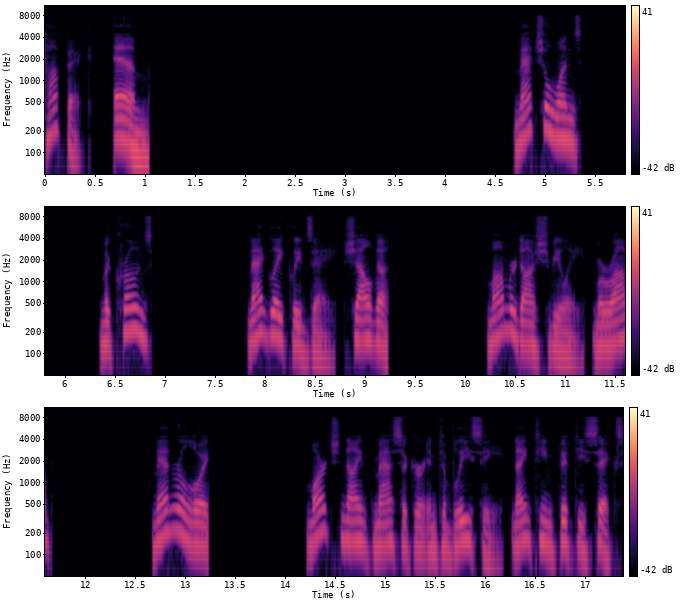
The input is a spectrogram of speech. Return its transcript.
Topic. M. Machelwans Macrones. Maglaklidze, Shalva. Mamardashvili, Merab. Manraloy. March 9 massacre in Tbilisi, 1956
